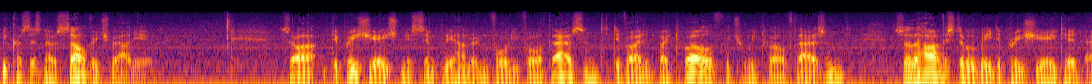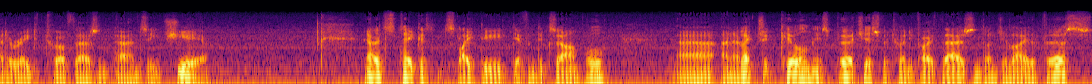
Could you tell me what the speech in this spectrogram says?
Because there's no salvage value. So our depreciation is simply 144,000 divided by 12, which will be 12,000. So the harvester will be depreciated at a rate of £12,000 each year. Now let's take a slightly different example. Uh, an electric kiln is purchased for 25,000 on July the 1st.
